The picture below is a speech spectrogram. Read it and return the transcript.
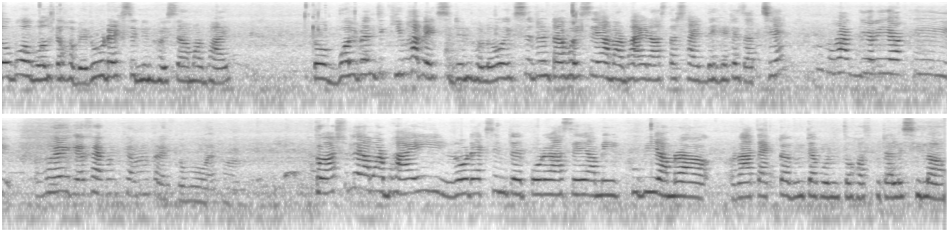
তবুও বলতে হবে রোড অ্যাক্সিডেন্ট হয়েছে আমার ভাই। তো বলবেন যে কীভাবে অ্যাক্সিডেন্ট হলো? অ্যাক্সিডেন্টটা হয়েছে আমার ভাই রাস্তার সাইড দিয়ে হেঁটে যাচ্ছে। ভাগ্যের ইয়া কি হয়ে গেছে এখন কেমন করে করব এখন? তো আসলে আমার ভাই রোড অ্যাক্সিডেন্টে পড়ে আছে। আমি খুবই আমরা রাত একটা দুইটা পর্যন্ত হসপিটালে ছিলাম।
